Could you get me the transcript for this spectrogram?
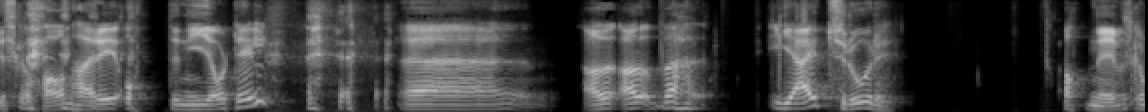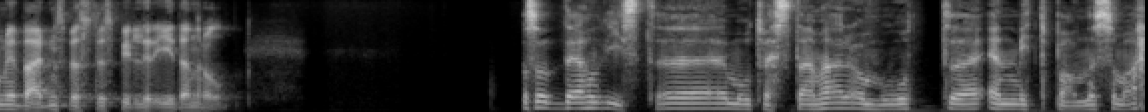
Vi skal ha han her i åtte-ni år til. Uh, jeg tror at Neves kan bli verdens beste spiller i den rollen. Altså, det han viste mot Westham her, og mot Eh, en midtbane som har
